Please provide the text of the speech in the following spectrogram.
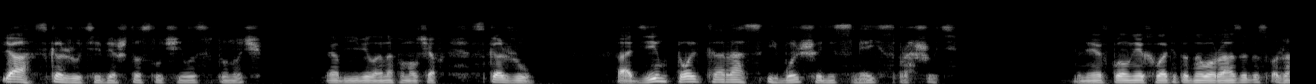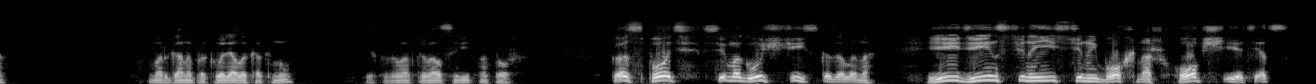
Я скажу тебе, что случилось в ту ночь, объявила она, помолчав. Скажу. Один только раз и больше не смей спрашивать. Мне вполне хватит одного раза, госпожа. Моргана проковыляла к окну, из которого открывался вид на Тор. Господь всемогущий, сказала она. Единственный истинный Бог, наш общий Отец,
